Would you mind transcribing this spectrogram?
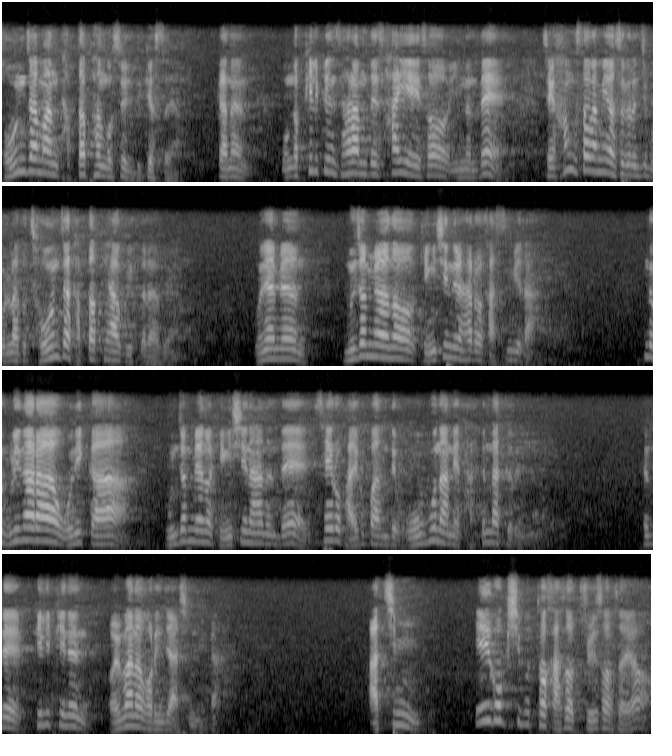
저 혼자만 답답한 것을 느꼈어요. 그러니까는 뭔가 필리핀 사람들 사이에서 있는데 제가 한국 사람이어서 그런지 몰라도 저 혼자 답답해하고 있더라고요. 뭐냐면 운전면허 갱신을 하러 갔습니다. 근데 우리나라 오니까 운전면허 갱신하는데 새로 발급받는데 5분 안에 다 끝났거든요. 근데 필리핀은 얼마나 걸린지 아십니까? 아침 7시부터 가서 줄 서서요.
